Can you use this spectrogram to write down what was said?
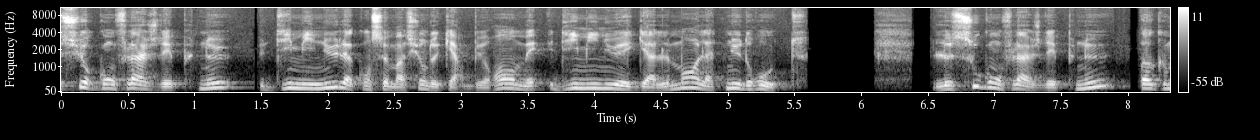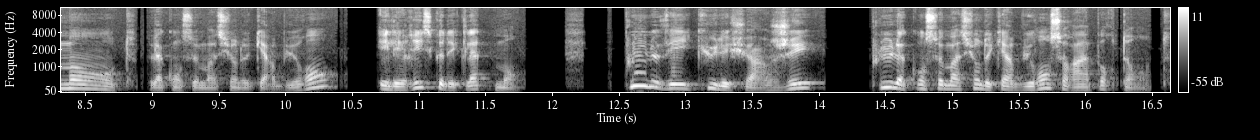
surgonflage des pneus diminue la consommation de carburant, mais diminue également la tenue de route. Le sous-gonflage des pneus augmente la consommation de carburant et les risques d'éclatement. Plus le véhicule est chargé, plus la consommation de carburant sera importante.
